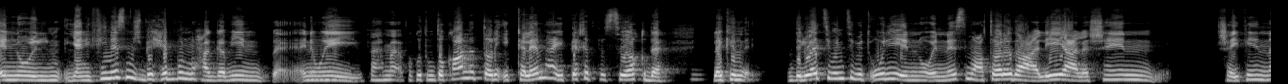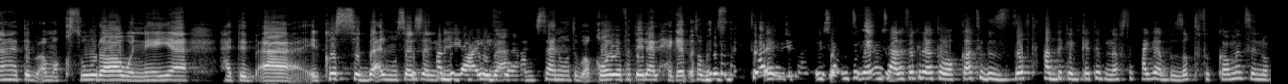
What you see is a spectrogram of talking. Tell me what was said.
انه يعني في ناس مش بيحبوا المحجبين anyway فاهمة؟ فكنت متوقعة ان الطريق الكلام هيتاخد في السياق ده. لكن دلوقتي وانت بتقولي انه الناس معترضة عليه علشان شايفين إنها تبقى مقصورة وإن هي هتبقى قصه بقى المسلسل إن هي تبقى أحسن وتبقى قوية فتقلع الحجاب طب انت على فكرة توقعتي بالظبط حد كان كاتب نفس الحاجة بالظبط في الكومنتس إنه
